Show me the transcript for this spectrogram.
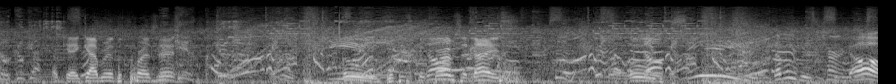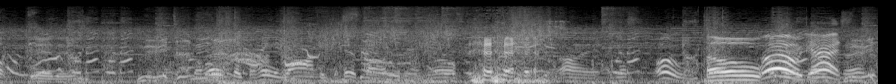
that. Okay, got rid of the president. Ooh, confirms it. Nice. Ooh, That movie was turned up. yeah, it is. The whole like the whole wand is the hip hop. Alright, I guess. Oh! Oh, Oh okay, yes! it.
